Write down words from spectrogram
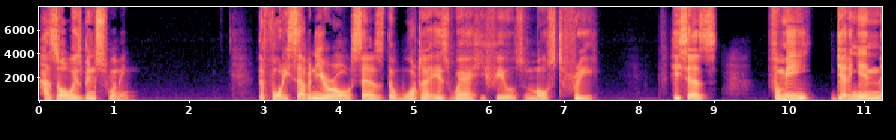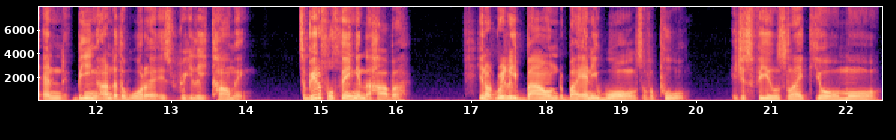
has always been swimming. The 47 year old says the water is where he feels most free. He says, For me, getting in and being under the water is really calming. It's a beautiful thing in the harbor. You're not really bound by any walls of a pool. It just feels like you're more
